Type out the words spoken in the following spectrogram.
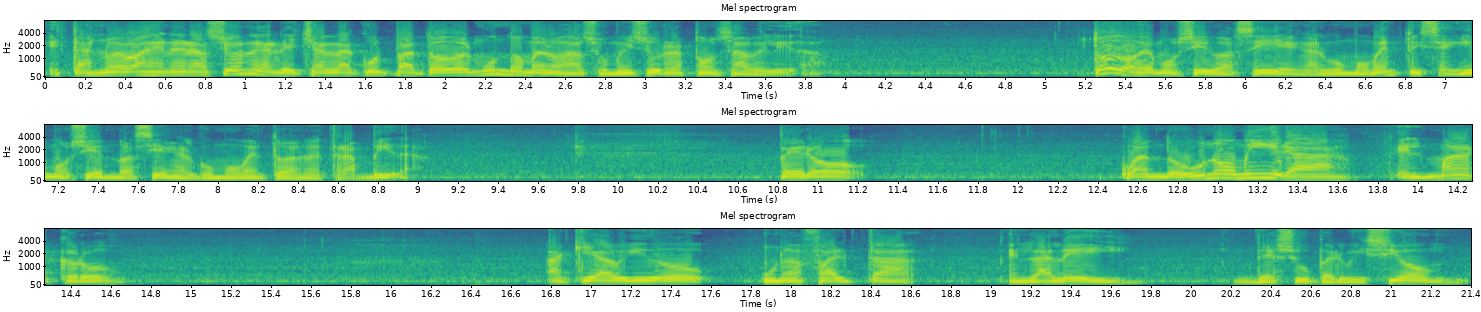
Estas nuevas generaciones le echan la culpa a todo el mundo menos asumir su responsabilidad. Todos hemos sido así en algún momento y seguimos siendo así en algún momento de nuestras vidas. Pero cuando uno mira el macro, aquí ha habido una falta en la ley de supervisión.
